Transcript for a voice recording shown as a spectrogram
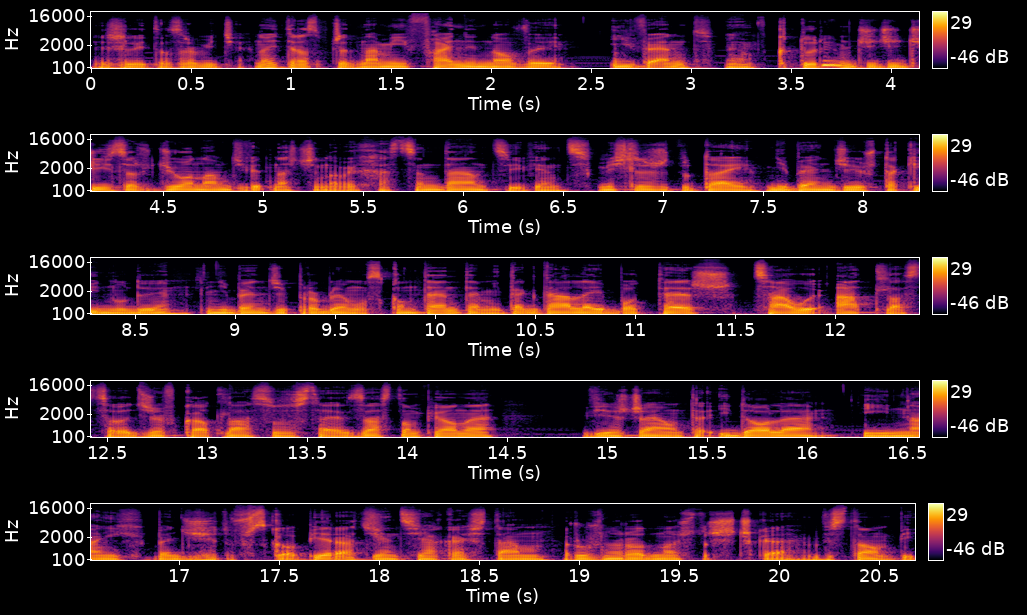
jeżeli to zrobicie. No i teraz przed nami fajny nowy event, w którym GGG zarzuciło nam 19 nowych ascendancji, więc myślę, że tutaj nie będzie już takiej nudy, nie będzie problemu z contentem i tak dalej, bo też cały atlas, całe drzewko atlasu zostaje zastąpione wjeżdżają te idole i na nich będzie się to wszystko opierać, więc jakaś tam różnorodność troszeczkę wystąpi.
